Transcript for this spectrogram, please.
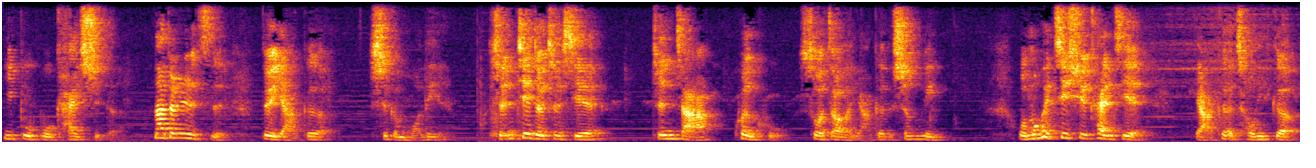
一步步开始的。那段日子对雅各是个磨练，神借着这些。挣扎、困苦，塑造了雅各的生命。我们会继续看见雅各从一个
